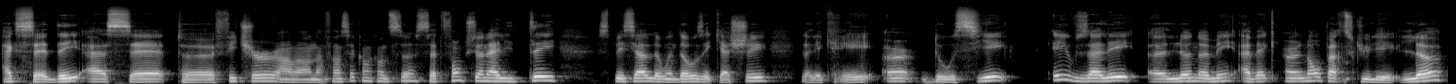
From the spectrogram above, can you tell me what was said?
accéder à cette euh, feature, en, français, comment on dit ça? Cette fonctionnalité spéciale de Windows est cachée. Vous allez créer un dossier et vous allez euh, le nommer avec un nom particulier. Là,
